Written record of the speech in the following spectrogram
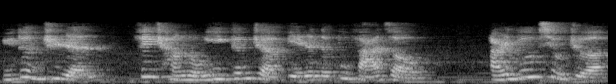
愚钝之人非常容易跟着别人的步伐走，而优秀者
